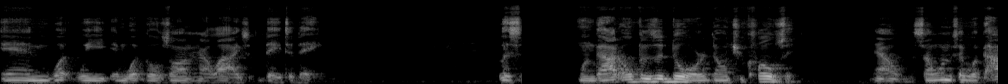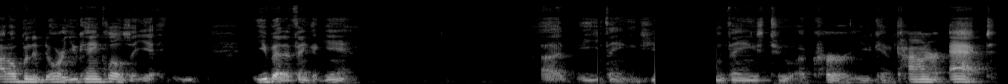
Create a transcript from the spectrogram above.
in what we in what goes on in our lives day to day. Listen, when God opens a door, don't you close it. Now, someone said, "Well, God opened the door, you can't close it." Yeah, you better think again. Uh, things, things to occur. You can counteract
